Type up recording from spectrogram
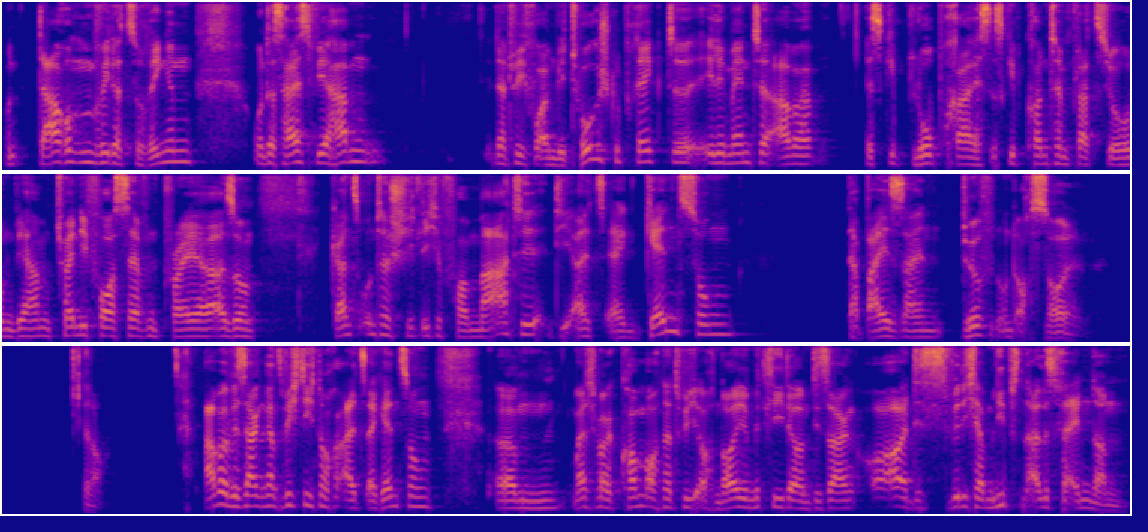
Und darum immer wieder zu ringen. Und das heißt, wir haben natürlich vor allem liturgisch geprägte Elemente, aber es gibt Lobpreis, es gibt Kontemplation, wir haben 24-7 Prayer, also ganz unterschiedliche Formate, die als Ergänzung dabei sein dürfen und auch sollen. Aber wir sagen ganz wichtig noch als Ergänzung, ähm, manchmal kommen auch natürlich auch neue Mitglieder und die sagen, oh, das will ich am liebsten alles verändern.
